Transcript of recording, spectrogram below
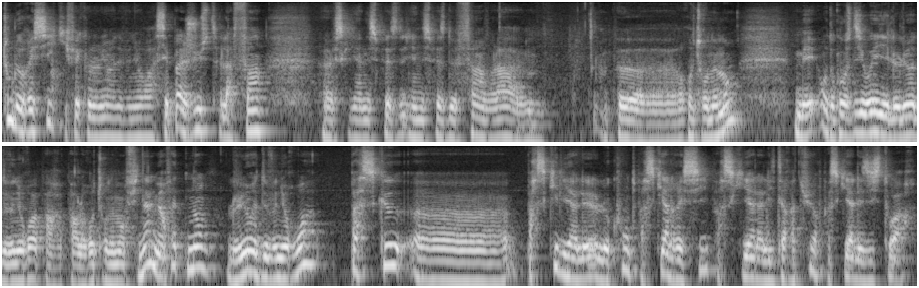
tout, le récit qui fait que le lion est devenu roi, c'est pas juste la fin, euh, parce qu'il y, y, a une espèce de fin, voilà... Euh, un peu euh, retournement. Mais donc on se dit, oui, le lion est devenu roi par, le retournement final, mais en fait non, le lion est devenu roi parce que euh, parce qu'il y a le, conte, parce qu'il y a le récit, parce qu'il y a la littérature, parce qu'il y a les histoires.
